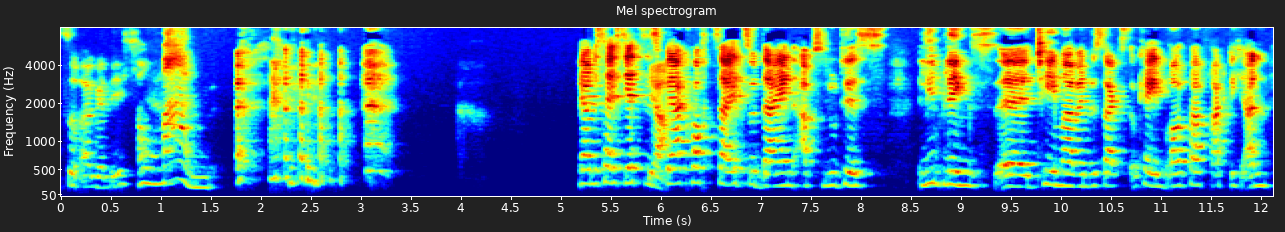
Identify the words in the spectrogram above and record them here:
so ärgerlich. Oh Mann! ja, das heißt, jetzt ist Ja. Berghochzeit so dein absolutes Lieblingsthema, wenn du sagst, okay, ein Brautpaar fragt dich an,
